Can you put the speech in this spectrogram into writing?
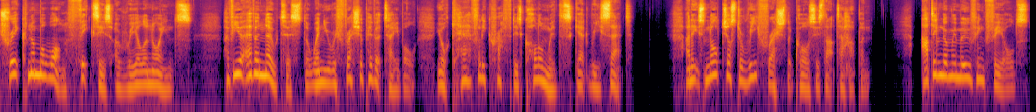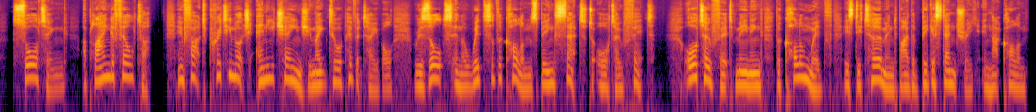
Trick number 1 fixes a real annoyance. Have you ever noticed that when you refresh a pivot table, your carefully crafted column widths get reset? And it's not just a refresh that causes that to happen. Adding and removing fields, sorting, applying a filter, in fact, pretty much any change you make to a pivot table results in the widths of the columns being set to auto fit. Auto fit meaning the column width is determined by the biggest entry in that column.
